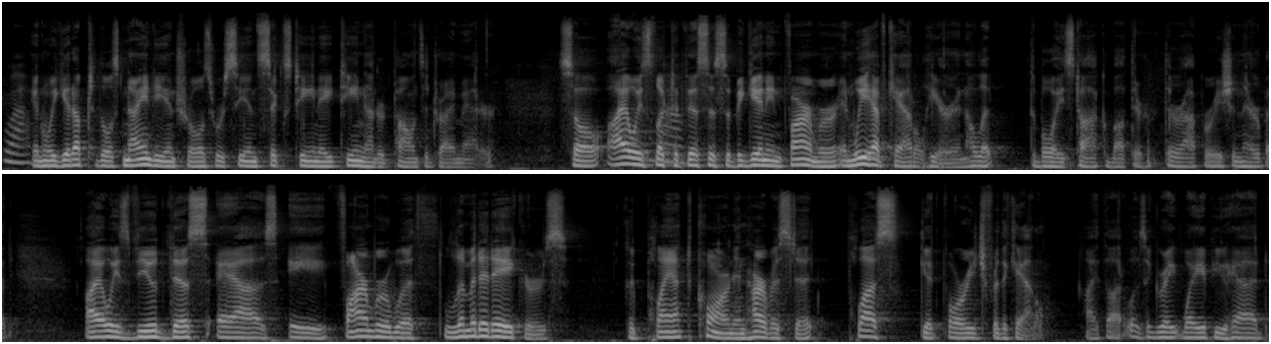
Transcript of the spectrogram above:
Wow. And we get up to those 90 inch rows, we're seeing 16, 1800 pounds of dry matter. So I always looked wow. at this as a beginning farmer, and we have cattle here, and I'll let the boys talk about their, their operation there. But I always viewed this as a farmer with limited acres could plant corn and harvest it, plus get forage for the cattle. I thought it was a great way if you had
